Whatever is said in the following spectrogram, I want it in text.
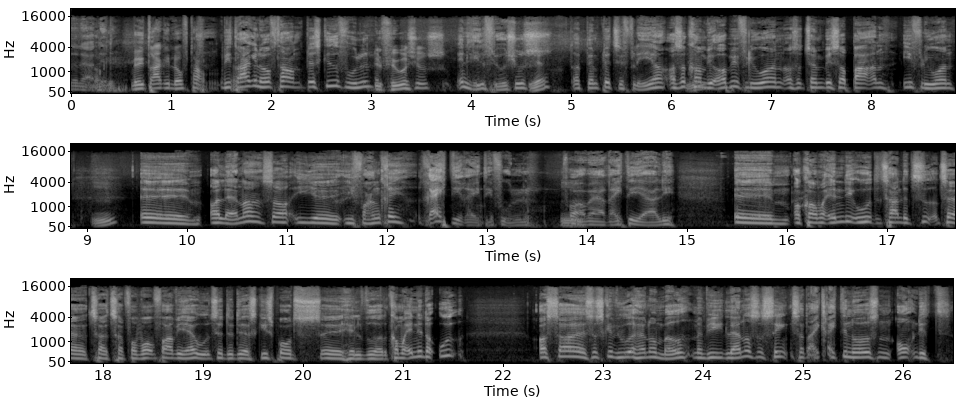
det der Okay. lidt. Men I drak i lufthavnen? Vi drak i lufthavn, blev skide fulde. En flyvershoes. En lille flyversjus, Ja. yeah. og den blev til flere. Og så kom mm. vi op i flyveren, og så tømte vi så barn i flyveren. Mm. Øh, og lander så i, øh, i Frankrig rigtig, rigtig fulde, for at være rigtig ærlig. Øh, og kommer endelig ud. Det tager lidt tid at tage, tage, tage fra hvorfra vi er ud til det der skisportshelvede. Øh, kommer endelig derud, og så, øh, så skal vi ud og have noget mad. Men vi landede så sent, så der er ikke rigtig noget sådan ordentligt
